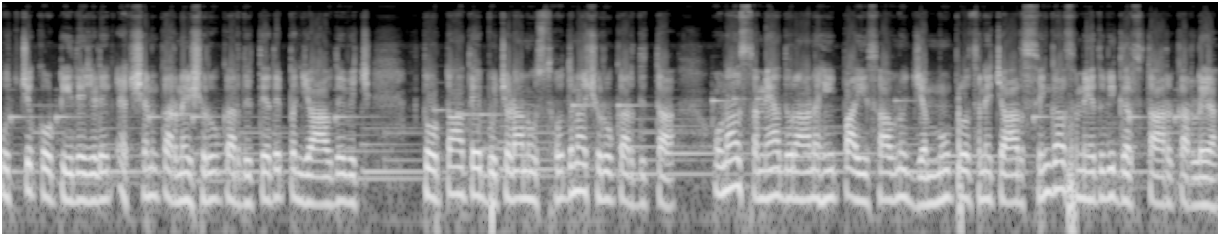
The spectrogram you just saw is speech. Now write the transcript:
ਉੱਚ ਕੋਟੀ ਦੇ ਜਿਹੜੇ ਐਕਸ਼ਨ ਕਰਨੇ ਸ਼ੁਰੂ ਕਰ ਦਿੱਤੇ ਤੇ ਪੰਜਾਬ ਦੇ ਵਿੱਚ ਟੋਟਾਂ ਤੇ ਬੁਚੜਾਂ ਨੂੰ ਸੋਧਣਾ ਸ਼ੁਰੂ ਕਰ ਦਿੱਤਾ। ਉਹਨਾਂ ਸਮਿਆਂ ਦੌਰਾਨ ਹੀ ਭਾਈ ਸਾਹਿਬ ਨੂੰ ਜੰਮੂ ਪੁਲਿਸ ਨੇ ਚਾਰ ਸਿੰਘਾਂ ਸਮੇਤ ਵੀ ਗ੍ਰਿਫਤਾਰ ਕਰ ਲਿਆ,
